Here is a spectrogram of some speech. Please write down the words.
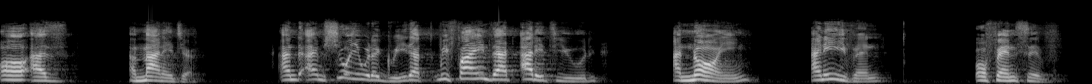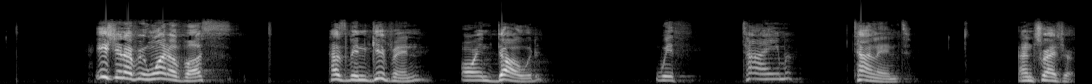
or as a manager. And I'm sure you would agree that we find that attitude annoying and even offensive. Each and every one of us has been given or endowed with time, talent, and treasure.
